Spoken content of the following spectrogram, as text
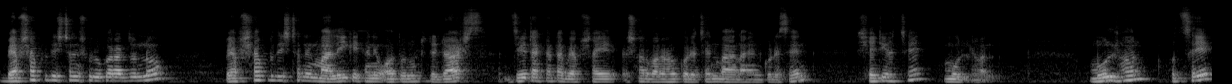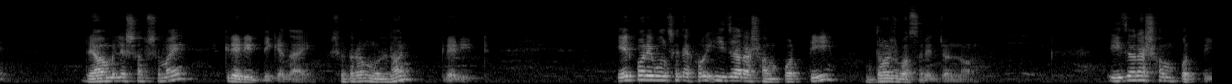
ব্যবসা প্রতিষ্ঠান শুরু করার জন্য ব্যবসা প্রতিষ্ঠানের মালিক এখানে অতনু ট্রেডার্স যে টাকাটা ব্যবসায় সরবরাহ করেছেন বা আনায়ন করেছেন সেটি হচ্ছে মূলধন। মূলধন হচ্ছে রেওয়া মিলের সবসময় ক্রেডিট দিকে যায়। সুতরাং মূলধন ক্রেডিট এরপরে বলছে, দেখো, ইজারা সম্পত্তি দশ বছরের জন্য। ইজারা সম্পত্তি,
